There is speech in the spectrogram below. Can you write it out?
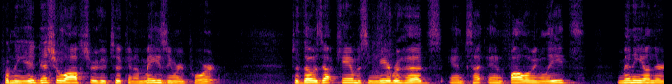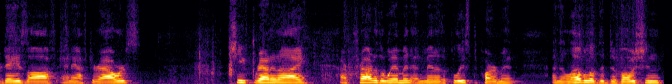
from the initial officer who took an amazing report to those out canvassing neighborhoods and, t- and following leads, many on their days off and after hours. Chief Brown and I are proud of the women and men of the police department and the level of the devotion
